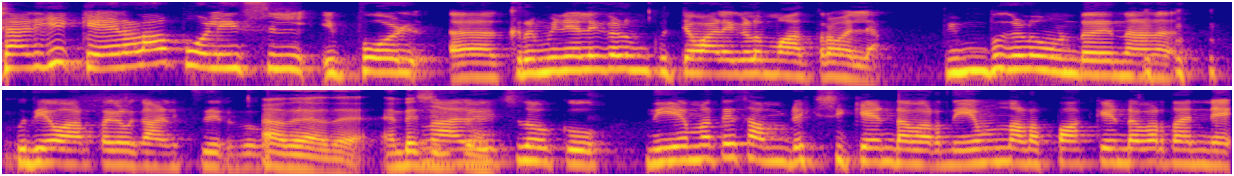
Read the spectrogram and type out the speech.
ഷാനിക്ക് കേരള പോലീസിൽ ഇപ്പോൾ ക്രിമിനലുകളും കുറ്റവാളികളും മാത്രമല്ല പിമ്പുകളും ഉണ്ട് എന്നാണ് പുതിയ വാർത്തകൾ കാണിച്ചു തരുന്നത്. അതെ അതെ. എന്റെ ആലോചിച്ച് നോക്കൂ. നിയമത്തെ സംരക്ഷിക്കേണ്ടവർ നിയമം നടപ്പാക്കേണ്ടവർ തന്നെ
